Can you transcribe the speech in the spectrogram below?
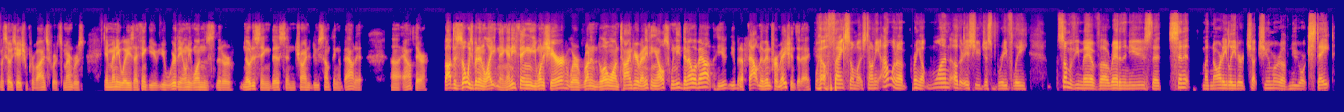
association provides for its members. In many ways, I think you, you we're the only ones that are noticing this and trying to do something about it uh, out there. Bob, this has always been enlightening. Anything you want to share? We're running low on time here, but anything else we need to know about? You, have been a fountain of information today. Well, thanks so much, Tony. I want to bring up one other issue just briefly. Some of you may have uh, read in the news that Senate Minority Leader Chuck Schumer of New York State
